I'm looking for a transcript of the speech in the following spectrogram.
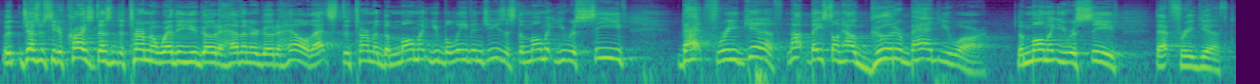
the judgment seat of Christ doesn't determine whether you go to heaven or go to hell. That's determined the moment you believe in Jesus, the moment you receive that free gift, not based on how good or bad you are. The moment you receive that free gift.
